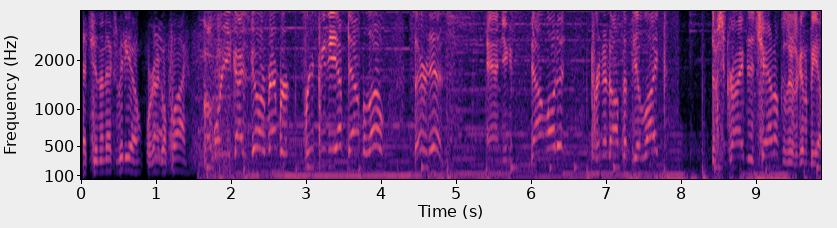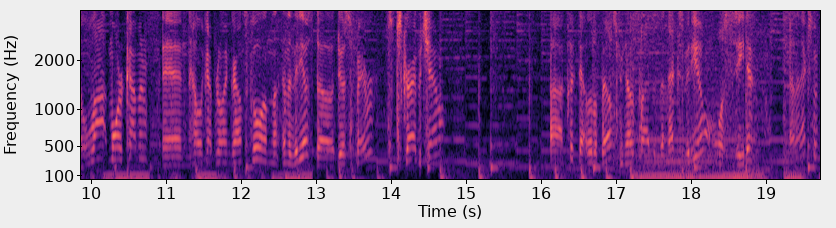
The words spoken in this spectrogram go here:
Catch you in the next video. We're going to go fly. Before you guys go, remember, free PDF down below. There it is. And you can download it, print it off if you like. Subscribe to the channel because there's going to be a lot more coming in Helicopter Online Ground School in the, in the videos. So do us a favor, subscribe to the channel. Uh, click that little bell so you're notified of the next video, we'll see you in the next one.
